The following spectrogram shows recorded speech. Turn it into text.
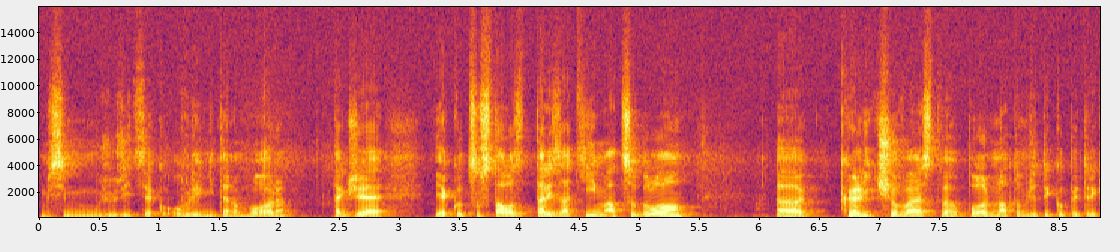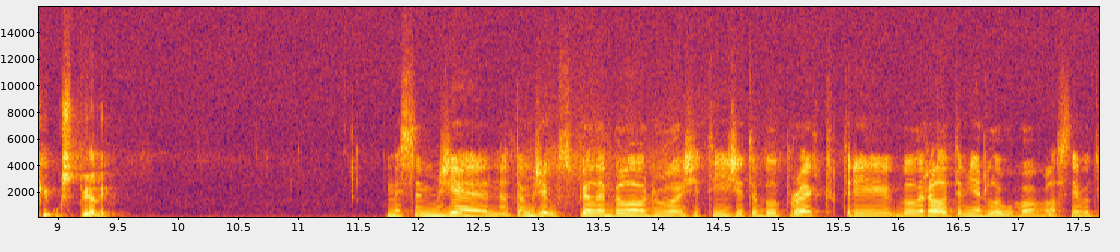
myslím, můžu říct, jako ovlivní ten obor, takže jako co stalo tady zatím a co bylo uh, klíčové z tvého pohledu na tom, že ty copytriky uspěly? Myslím, že na tom, že uspěli, bylo důležité, že to byl projekt, který byl relativně dlouho, vlastně od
